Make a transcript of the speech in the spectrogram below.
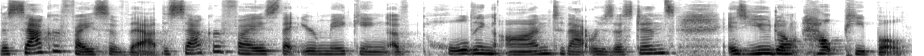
the sacrifice of that, the sacrifice that you're making of holding on to that resistance is you don't help people.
